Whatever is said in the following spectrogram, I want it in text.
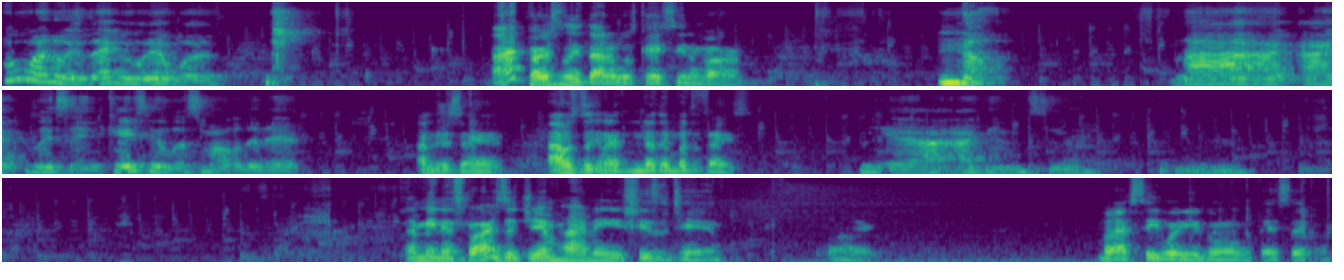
Oh, I know exactly who that was. I personally thought it was Casey Navarro. No. Nah, I, I, I listen. Casey a little smaller than that. I'm just saying. I was looking at nothing but the face. Yeah, I, I can see. I mean, as far as the gym hottie, she's a 10. Like, but I see where you're going with that seven.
